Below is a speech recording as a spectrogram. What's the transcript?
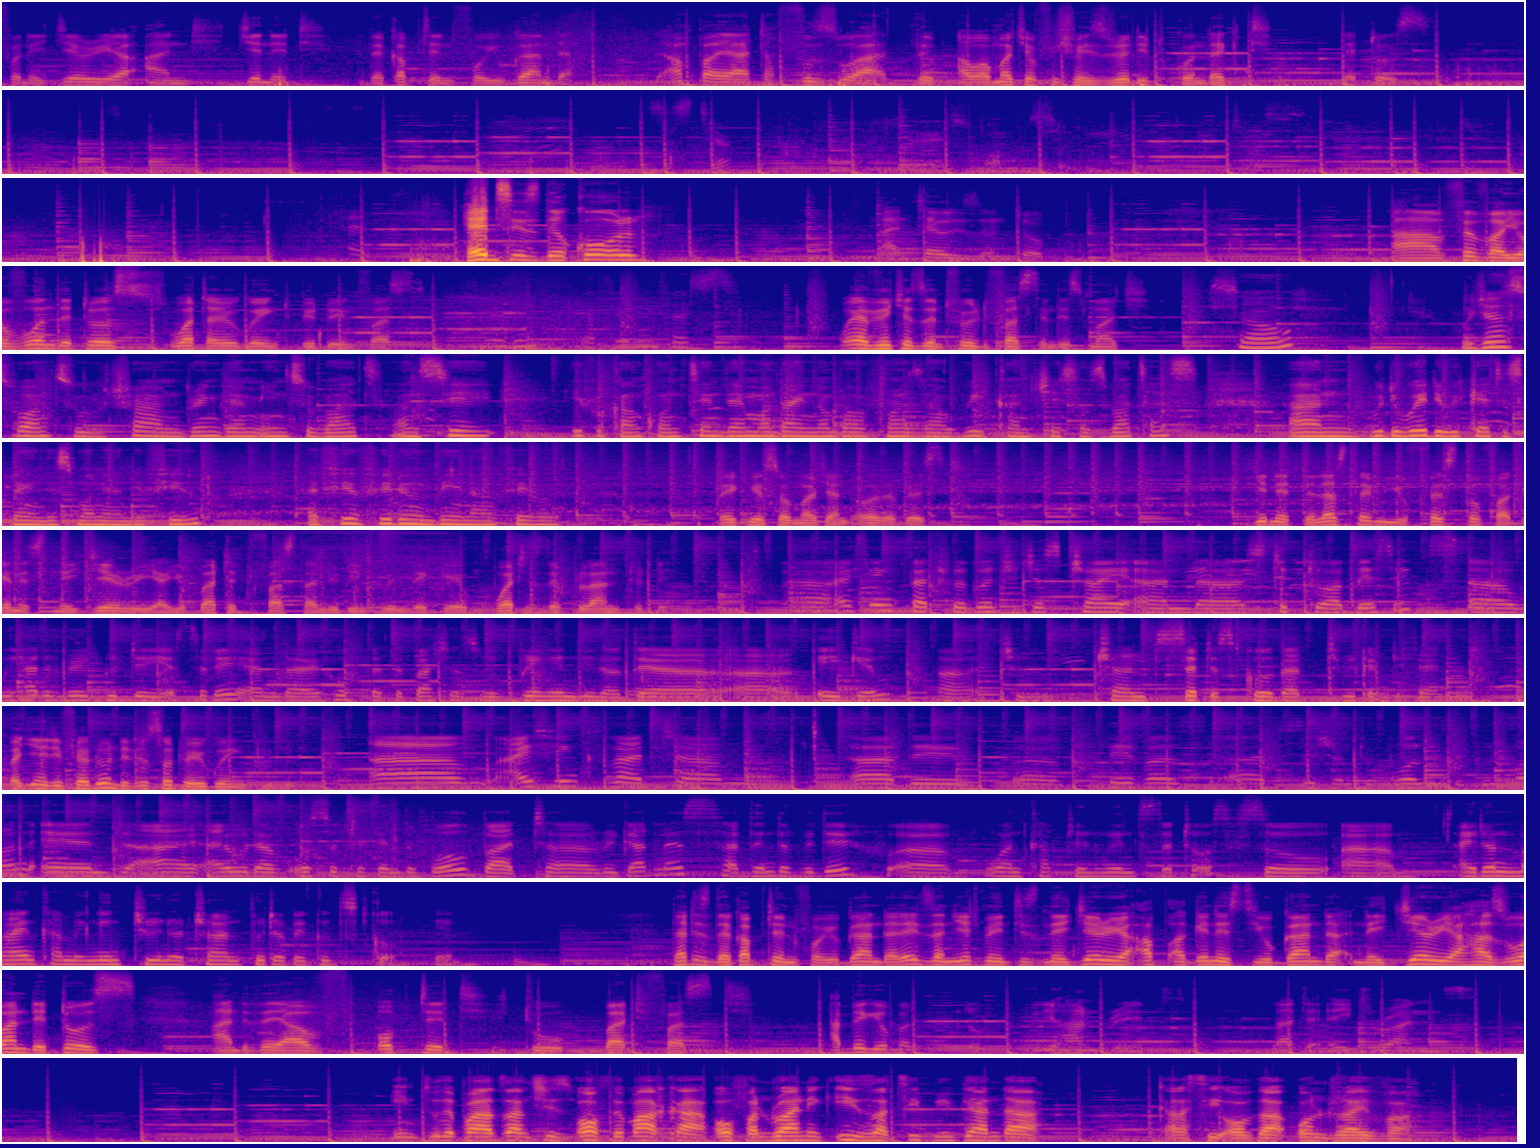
for Nigeria, and Janet, the captain for Uganda. The umpire atafuzwa, the, our match official is ready to conduct the toss. Heads is the call, and tails is on top. Uh, Favor, you've won the toss. What are you going to be doing first? You're feeling first. Why have you chosen to field first in this match? So, we just want to try and bring them into bat and see if we can contain them under a number of runs that we can chase as batters. And with the way the wicket is playing this morning on the field, I feel fielding will be in our favour. Thank you so much and all the best. Janet, the last time you faced off against Nigeria, you batted first and you didn't win the game. What is the plan today? I think that we're going to just try and uh, stick to our basics. Uh, we had a very good day yesterday, and I hope that the batters will bring in, you know, their uh, A game uh, to try and set a score that we can defend. But if you're doing the toss, what are you going to do? Um, I think that um, uh, the uh, favors uh, decision to ball is a good one, and I, I would have also taken the ball. But uh, regardless, at the end of the day, uh, one captain wins the toss. So um, I don't mind coming in to you know try and put up a good score. Yeah. That is the captain for Uganda. Ladies and gentlemen, it is Nigeria up against Uganda. Nigeria has won the toss and they have opted to bat first. I beg your pardon. 338 runs. into the pads and she's off the marker. Off and running is a team Uganda. Courtesy of that on driver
